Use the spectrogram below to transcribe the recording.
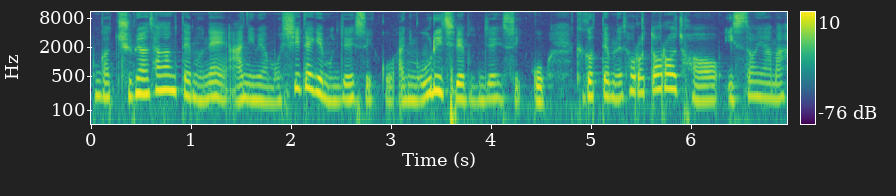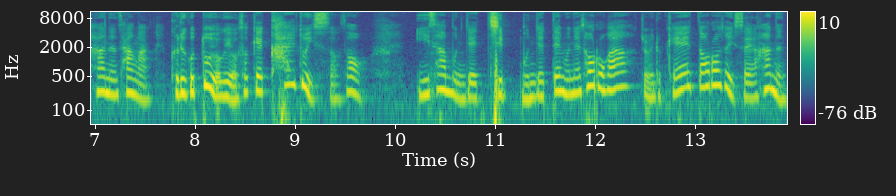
뭔가 주변 상황 때문에 아니면 뭐 시댁의 문제일 수 있고 아니면 우리 집의 문제일 수 있고 그것 때문에 서로 떨어져 있어야만 하는 상황. 그리고 또 여기 여섯 개 칼도 있어서 이사 문제, 집 문제 때문에 서로가 좀 이렇게 떨어져 있어야 하는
